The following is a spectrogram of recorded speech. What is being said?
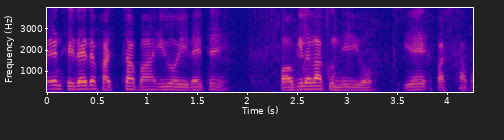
ఫ్రెండ్స్ ఇదైతే ఫస్ట్ చేప ఇగో ఇదైతే పావు కిలో దాకా ఉంది. ఇగో ఇదే ఫస్ట్ చేప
